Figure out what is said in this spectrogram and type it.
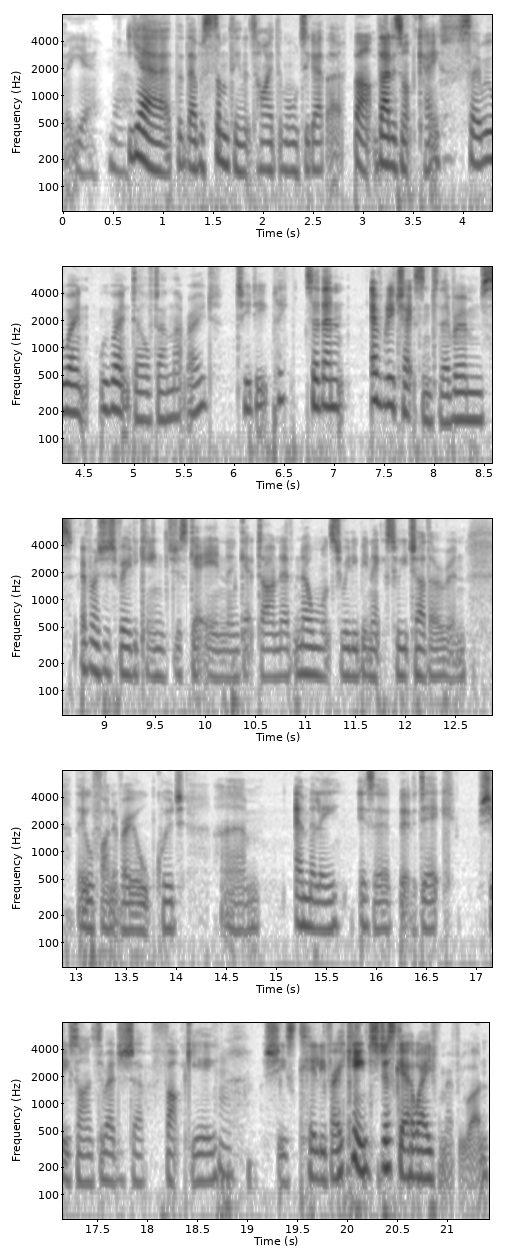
But yeah, no. Yeah, that there was something that tied them all together, but that is not the case. So we won't we won't delve down that road too deeply. So then everybody checks into their rooms. Everyone's just really keen to just get in and get done. No one wants to really be next to each other, and they all find it very awkward. Um, Emily is a bit of a dick. She signs the register. Fuck you. She's clearly very keen to just get away from everyone.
